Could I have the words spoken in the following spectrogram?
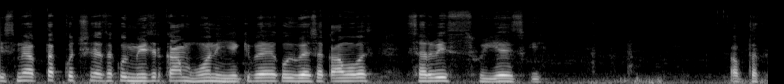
इसमें अब तक कुछ ऐसा कोई मेजर काम हुआ नहीं है कि भाई कोई वैसा काम हो, बस सर्विस हुई है इसकी। अब तक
